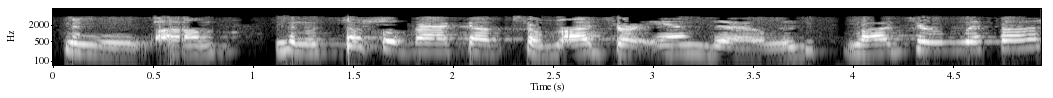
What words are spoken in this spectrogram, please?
school. Um, I'm going to circle back up to Roger Andoh. Is Roger with us?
